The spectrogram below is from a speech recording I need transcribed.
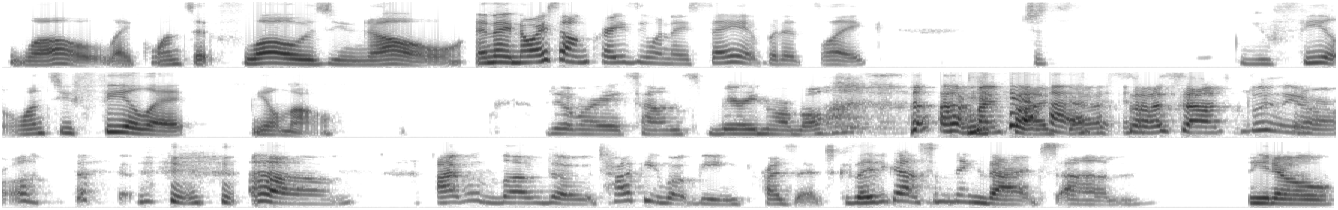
flow. Like once it flows, you know. And I know I sound crazy when I say it, but it's like just you feel once you feel it, you'll know. Don't worry, it sounds very normal on my yeah. podcast. So it sounds completely normal. um, I would love though talking about being present because I think that's something that um, you know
